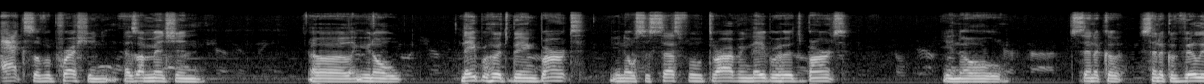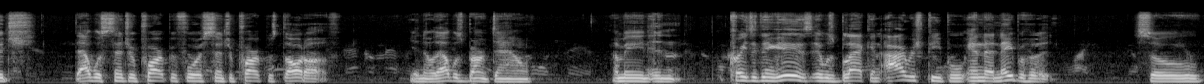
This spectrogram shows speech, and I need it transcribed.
acts of oppression. As I mentioned, uh, you know, neighborhoods being burnt. You know, successful, thriving neighborhoods burnt. You know, Seneca Seneca Village. That was Central Park before Central Park was thought of. You know, that was burnt down. I mean, and crazy thing is, it was black and Irish people in that neighborhood. So,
